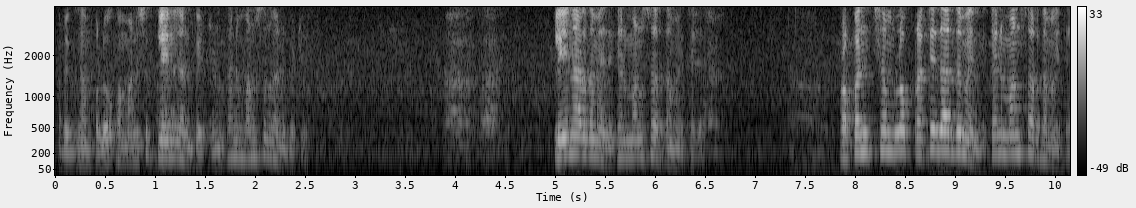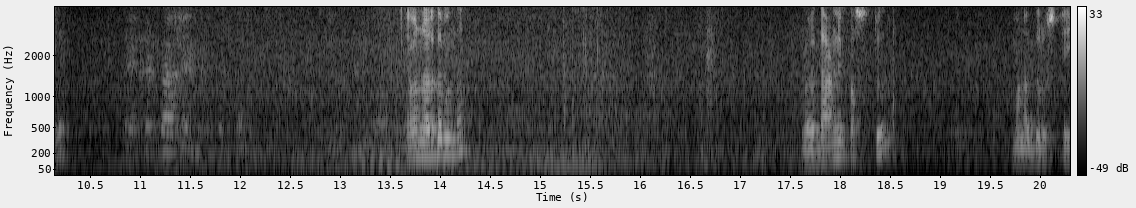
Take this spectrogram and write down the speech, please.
ఫర్ ఎగ్జాంపుల్ ఒక మనిషి ప్లేన్ కనిపెట్టాడు కానీ మనసును కనిపెట్టలేదు. ప్లేన్ అర్థమైంది కానీ మనసు అర్థమవుతలేదు ప్రపంచంలో ప్రతిది అర్థమైంది కానీ మనసు అర్థమవుతలేదు ఏమన్నా అర్థముందా? మరి దాన్ని ఫస్ట్ మన దృష్టి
